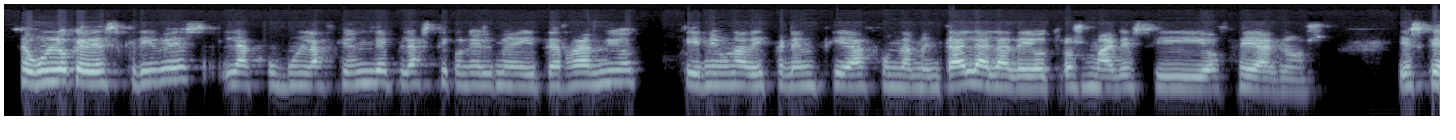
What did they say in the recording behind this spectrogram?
Según lo que describes, la acumulación de plástico en el Mediterráneo tiene una diferencia fundamental a la de otros mares y océanos. Y es que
